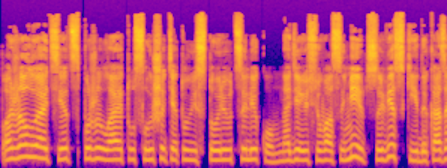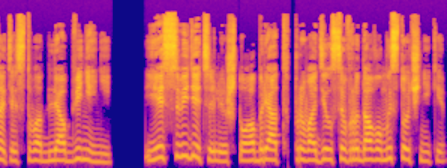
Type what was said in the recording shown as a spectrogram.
Пожалуй, отец пожелает услышать эту историю целиком. Надеюсь, у вас имеются веские доказательства для обвинений. Есть свидетели, что обряд проводился в родовом источнике.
